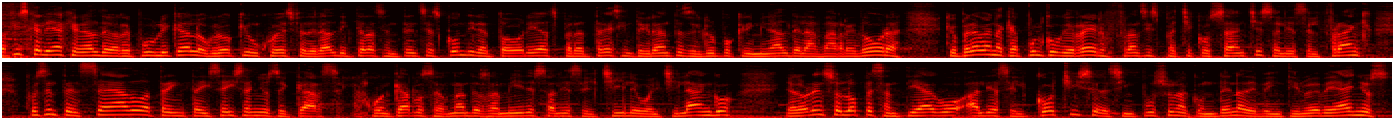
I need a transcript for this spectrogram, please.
La Fiscalía General de la República logró que un juez federal dictara sentencias condenatorias para tres integrantes del grupo criminal de La Barredora, que operaba en Acapulco Guerrero. Francis Pacheco Sánchez, alias El Frank, fue sentenciado a 36 años de cárcel. Juan Carlos Hernández Ramírez, alias El Chile o El Chilango, y a Lorenzo López Santiago, alias El Cochi, se les impuso una condena de 29 años.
